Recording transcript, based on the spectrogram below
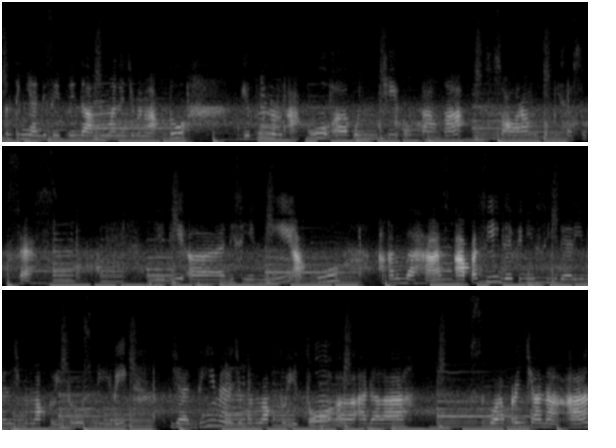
pentingnya disiplin dalam manajemen waktu itu menurut aku uh, kunci utama seseorang untuk bisa sukses. Jadi uh, di sini aku akan membahas apa sih definisi dari manajemen waktu itu sendiri. Jadi manajemen waktu itu uh, adalah sebuah perencanaan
